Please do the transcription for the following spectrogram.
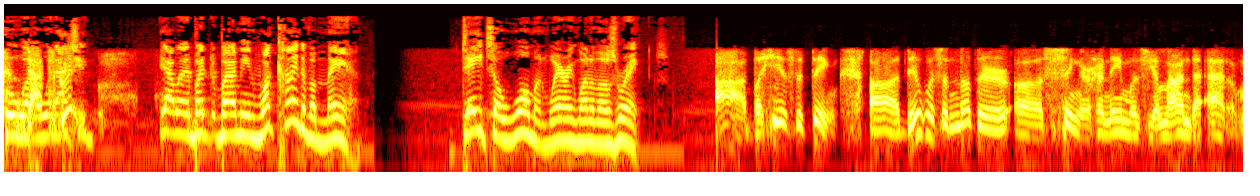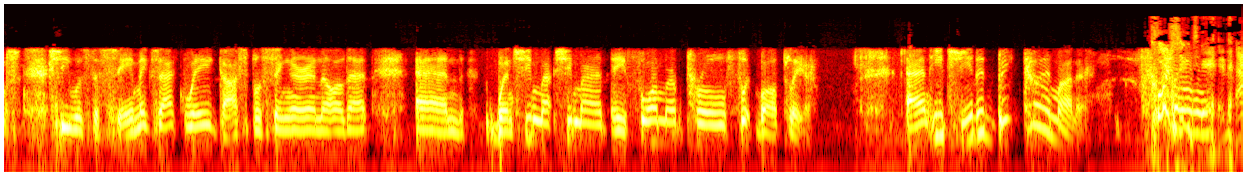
who uh, would great. actually... Yeah, but, but, but I mean, what kind of a man dates a woman wearing one of those rings? Ah, but here's the thing. Uh, there was another uh, singer. Her name was Yolanda Adams. She was the same exact way, gospel singer and all that. And when she ma- she married a former pro football player, and he cheated big time on her. Of course he did.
